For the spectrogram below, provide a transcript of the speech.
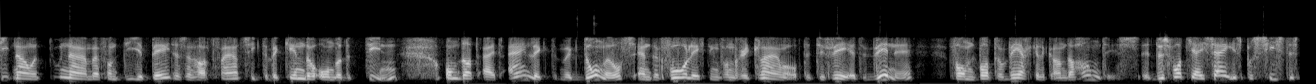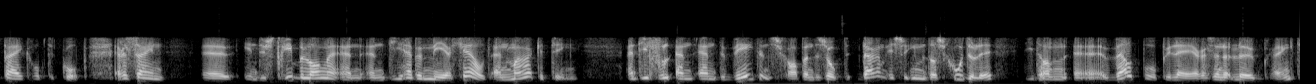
ziet nou een toename van diabetes en hart-vaatziekten bij kinderen onder de 10... omdat uiteindelijk de McDonald's en de voorlichting van de reclame op de tv... het winnen van wat er werkelijk aan de hand is. Dus wat jij zei is precies de spijker op de kop. Er zijn eh, industriebelangen en, en die hebben meer geld en marketing... En, die, en, en de wetenschap, en dus ook, daarom is er iemand als Goedele... die dan eh, wel populair is en het leuk brengt...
